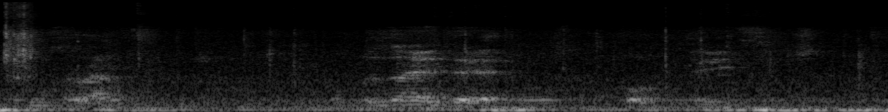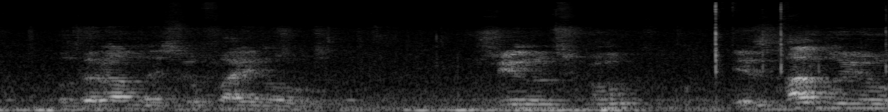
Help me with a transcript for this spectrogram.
Чухран. Ви знаєте, о, дивіться, позирав на цю файну жіночку і згадую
